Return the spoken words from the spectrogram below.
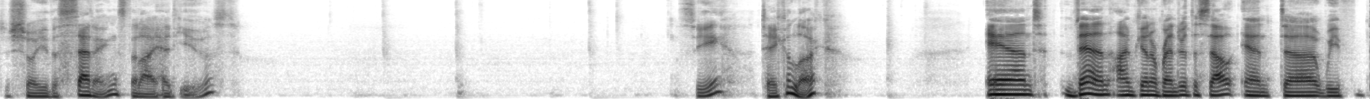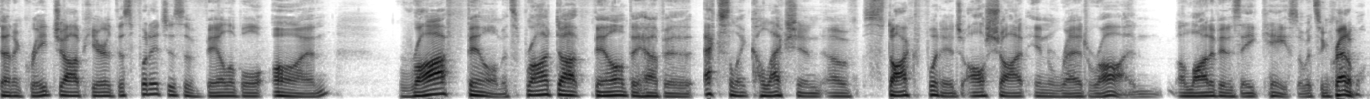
to show you the settings that I had used. See, take a look. And then I'm going to render this out. And uh, we've done a great job here. This footage is available on raw film. It's raw.film. They have an excellent collection of stock footage, all shot in red raw. And a lot of it is 8K. So it's incredible.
